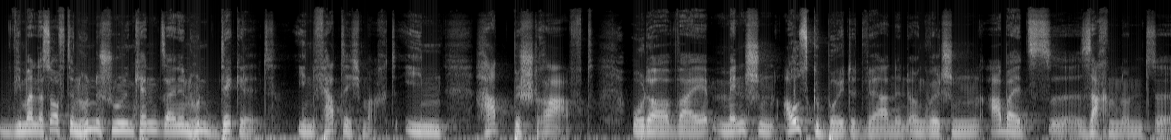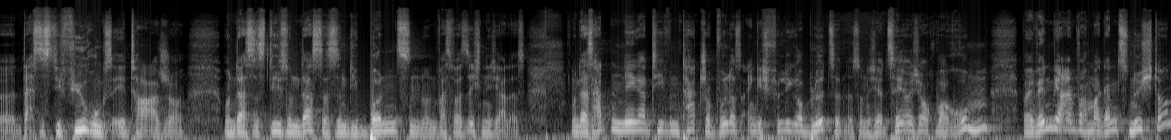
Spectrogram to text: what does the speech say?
wie man das oft in Hundeschulen kennt, seinen Hund deckelt ihn fertig macht, ihn hart bestraft oder weil Menschen ausgebeutet werden in irgendwelchen Arbeitssachen und äh, das ist die Führungsetage und das ist dies und das, das sind die Bonzen und was weiß ich nicht alles. Und das hat einen negativen Touch, obwohl das eigentlich völliger Blödsinn ist. Und ich erzähle euch auch warum, weil wenn wir einfach mal ganz nüchtern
